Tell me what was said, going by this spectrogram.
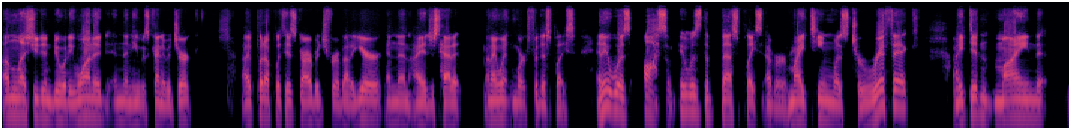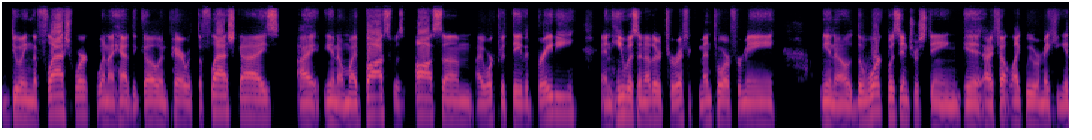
unless you didn't do what he wanted. And then he was kind of a jerk. I put up with his garbage for about a year and then I just had it and I went and worked for this place. And it was awesome. It was the best place ever. My team was terrific. I didn't mind doing the flash work when I had to go and pair with the flash guys. I, you know, my boss was awesome. I worked with David Brady and he was another terrific mentor for me. You know the work was interesting. It, i felt like we were making a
